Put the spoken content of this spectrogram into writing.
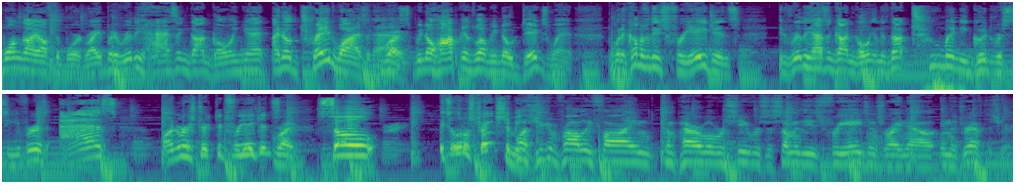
one guy off the board, right? But it really hasn't got going yet. I know trade wise it has. Right. We know Hopkins went. We know Diggs went. But when it comes to these free agents, it really hasn't gotten going. And there's not too many good receivers as unrestricted free agents. Right. So it's a little strange to me. Plus, you can probably find comparable receivers to some of these free agents right now in the draft this year.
